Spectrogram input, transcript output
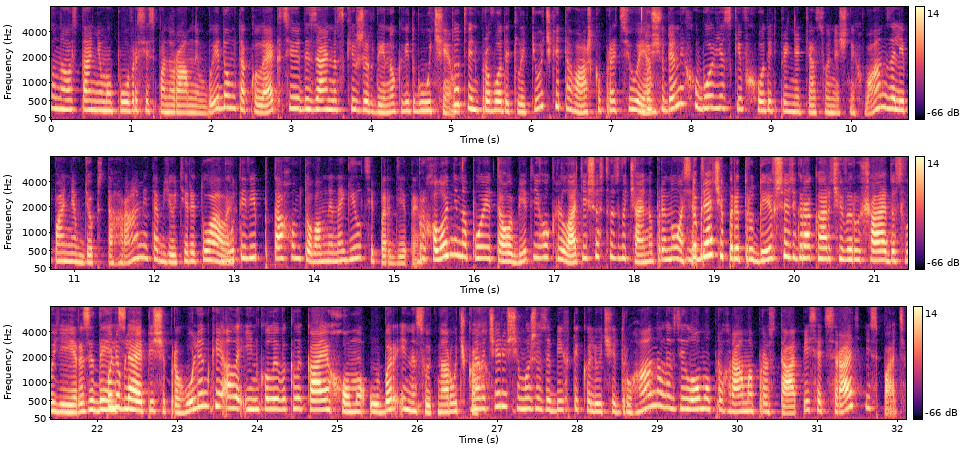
на останньому поверсі з панорамним видом та колекцією дизайнерських жердинок від Gucci. Тут він проводить летючки та важко працює. До щоденних обов'язків входить прийняття сонячних ванн, заліпання в дьобстаграмі та б'юті ритуали. Бути віп птахом то вам не на гілці пердіти. Прохолодні напої та обід його крилатішество звичайно приносять. Добряче перетрудившись, грак Арчі вирушає до своєї резиденції. Полюбляє піші прогулянки, але інколи викликає Homo Uber і несуть на ручках. На вечерю ще може забігти колючий друган, але в цілому програма проста: пісять срать і спать.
